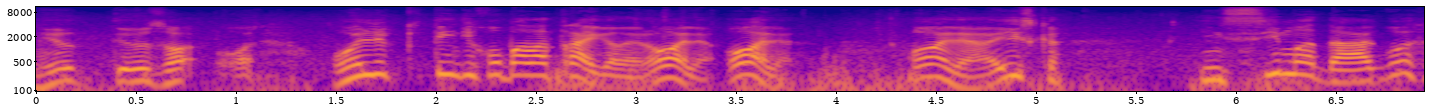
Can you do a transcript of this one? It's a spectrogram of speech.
Meu Deus, ó, ó, olha o que tem de roubar lá atrás, galera. Olha, olha, olha a isca em cima d'água.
